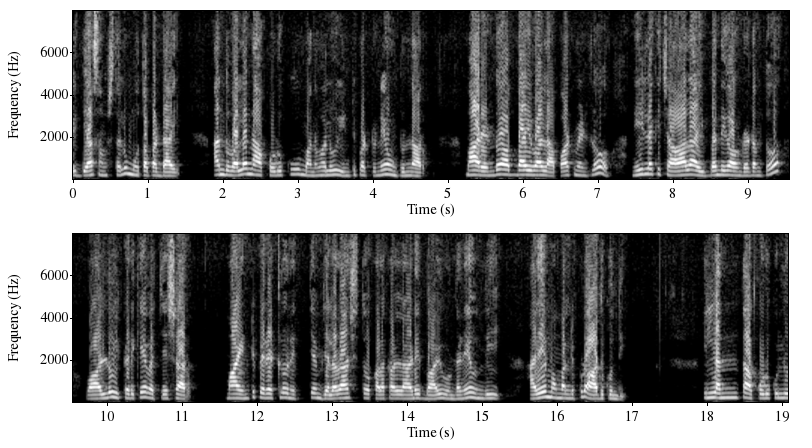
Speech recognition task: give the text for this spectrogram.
విద్యాసంస్థలు మూతపడ్డాయి. అందువల్ల నా కొడుకు మనవలు ఇంటి పట్టునే ఉంటున్నారు. మా రెండో అబ్బాయి వాళ్ళ అపార్ట్మెంట్లో నీళ్ళకి చాలా ఇబ్బందిగా ఉండటంతో వాళ్ళు ఇక్కడికే వచ్చేశారు. మా ఇంటి పెరట్లో నిత్యం జలరాశితో కళకళలాడే బావి ఉండనే ఉంది. అదే మమ్మల్ని ఇప్పుడు ఆదుకుంది. ఇల్లంతా కొడుకులు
